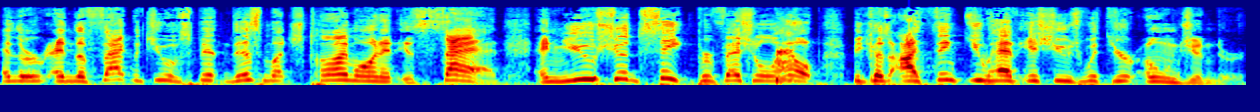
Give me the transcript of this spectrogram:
And the and the fact that you have spent this much time on it is sad, and you should seek professional help because I think you have issues with your own gender.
